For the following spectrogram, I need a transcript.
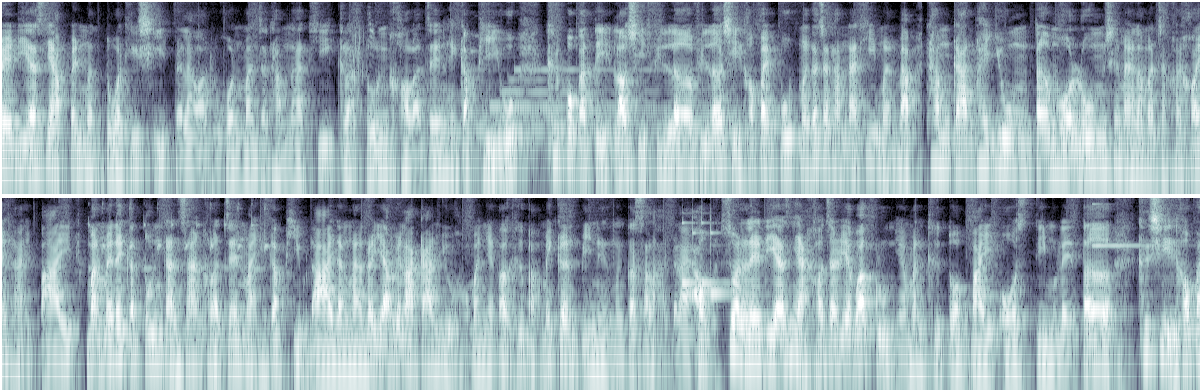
radius เนี่ยเป็นเหมือนตัวที่ฉีดไปแล้วอะ่ะทุกคน มันจะทำหน้าที่กระตุ้นคอลลาเจนให้กับผิว คือปกติเราฉีดฟิลเลอร์ ฟิลเลอร์ฉีดเข้าไปปุ๊บ มันก็จะทำหน้าที่เหมือนแบบทำการพยุงเติมวอลลุ่มใช่ไหมแล้วมันจะค่อย ๆ หายไป มันไม่ได้กระตุ้นการสร้างคอลลาเจนใหม่ให้กับผิวได้ ดังนั้นระยะเวลาการอยู่ของมันเนี่ยก็คือแบบไม่เกินปีหนึ่งมันก็สลายไปแล้ว ส่วน radius เนี่ยเขาจะเรียกว่ากลุ่มเนี้ยมันคือตัว bio stimulator คือฉีดเข้าไป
